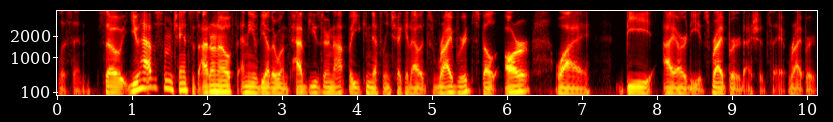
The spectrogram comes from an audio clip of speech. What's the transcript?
listen. So you have some chances. I don't know if any of the other ones have views or not, but you can definitely check it out. It's Rybrid, spelled R Y. B I R D. It's Rybird, I should say. Rybird.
